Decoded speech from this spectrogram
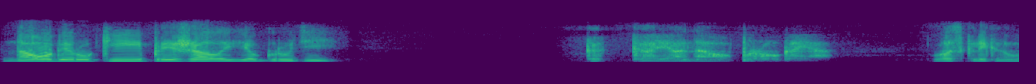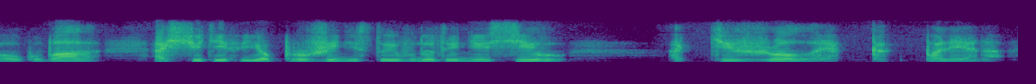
на обе руки и прижала ее к груди. «Какая она упругая!» — воскликнула Укубала, ощутив ее пружинистую внутреннюю силу, а тяжелая, как полено —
